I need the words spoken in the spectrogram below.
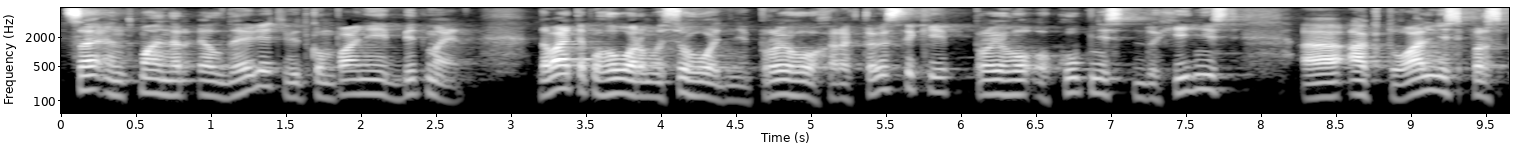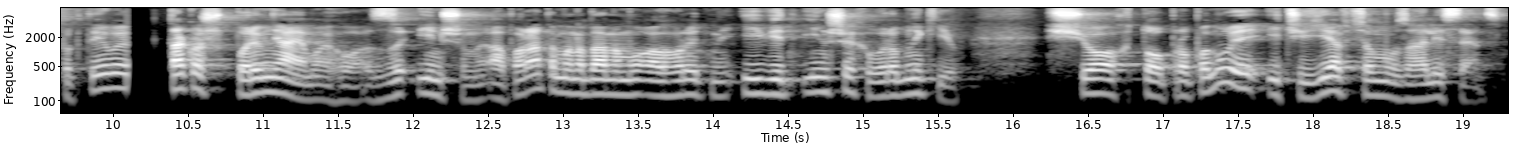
Це Antminer L9 від компанії Bitmain. Давайте поговоримо сьогодні про його характеристики, про його окупність, дохідність, е, актуальність, перспективи. Також порівняємо його з іншими апаратами на даному алгоритмі і від інших виробників, що хто пропонує і чи є в цьому взагалі сенс.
